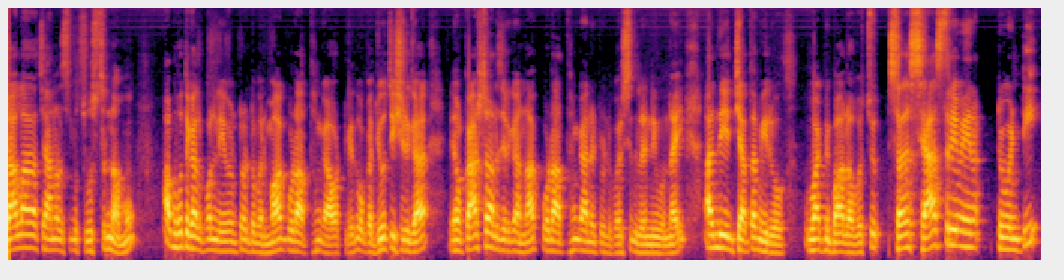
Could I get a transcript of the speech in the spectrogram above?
చాలా ఛానల్స్లో చూస్తున్నాము. అభూతకల్పనలు కల్పనలు ఏమిటో మరి మాకు కూడా అర్థం కావట్లేదు. ఒక జ్యోతిషుడిగా ఒక ఆస్ట్రాలజర్గా నాకు కూడా అర్థం కానటువంటి పరిస్థితులన్నీ ఉన్నాయి. అందుచేత మీరు వాటిని ఫాలో అవ్వచ్చు. శా- శాస్త్రీయమైనటువంటి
